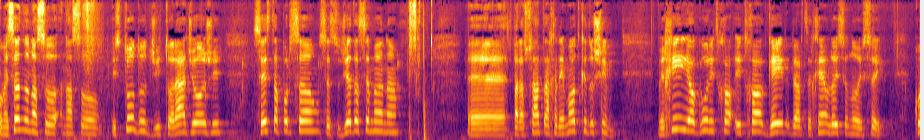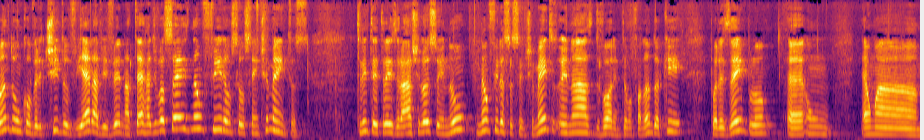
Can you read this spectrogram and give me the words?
Começando o nosso, nosso estudo de Torá de hoje, sexta porção, sexto dia da semana, é, para Shat Achremot Kedushim. Quando um convertido vier a viver na terra de vocês, não firam seus sentimentos. 33 Rashi, não firam seus sentimentos, Estamos falando aqui, por exemplo, é, um, é uma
